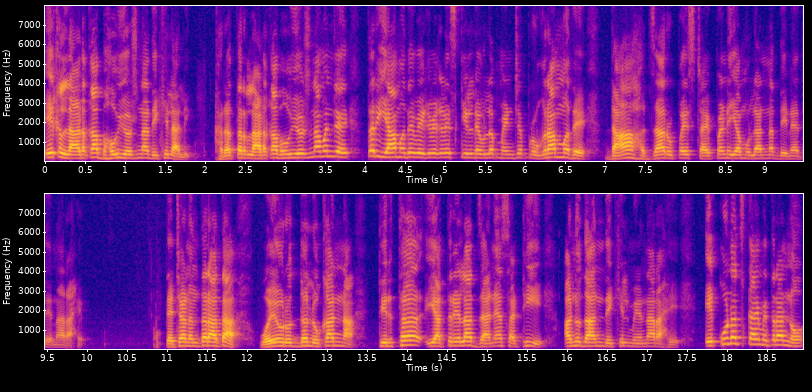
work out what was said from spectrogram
एक लाडका भाऊ योजना देखील आली. खरं तर लाडका भाऊ योजना म्हणजे तर यामध्ये वेगवेगळे स्किल डेव्हलपमेंटचे प्रोग्राममध्ये दहा हजार रुपये स्टायपंड या मुलांना देण्यात येणार आहे. त्याच्यानंतर आता वयोवृद्ध लोकांना तीर्थयात्रेला जाण्यासाठी अनुदान देखील मिळणार आहे. एकूणच काय मित्रांनो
